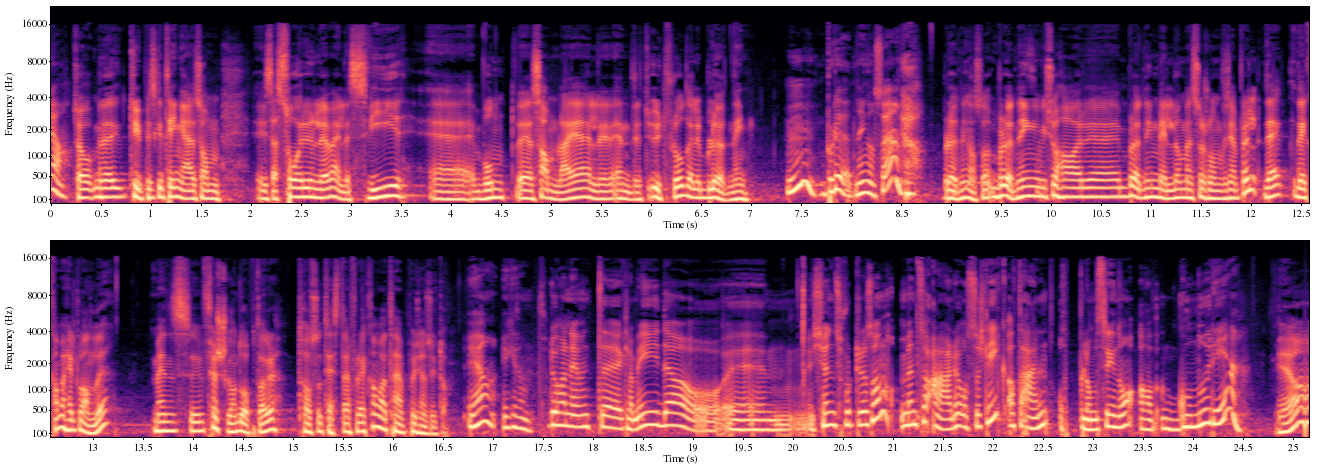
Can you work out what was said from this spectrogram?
Ja. Så, men typiske ting er som hvis er sår i underlivet, eller svir, eh, vondt ved samleie, eller endret utflod, eller blødning. Mm, blødning også, ja. Blødning også. Blødning, Hvis du har eh, blødning mellom menstruasjonen f.eks., det, det kan være helt vanlig. Mens eh, første gang du oppdager det, ta og test deg, for det kan være tegn på kjønnssykdom. Ja, ikke sant. Du har nevnt eh, klamydia og eh, kjønnsvorter og sånn, men så er det også slik at det er en oppblomstring nå av gonoré. Ja,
